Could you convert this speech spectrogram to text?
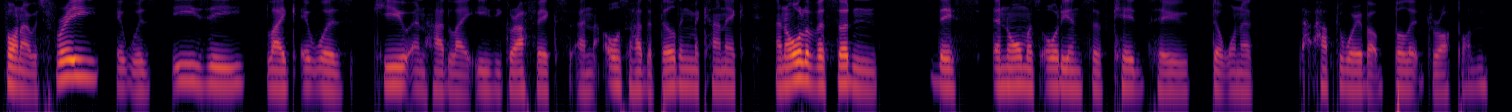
Fortnite was free. It was easy. Like it was cute and had like easy graphics and also had the building mechanic. And all of a sudden, this enormous audience of kids who don't want to have to worry about bullet drop on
